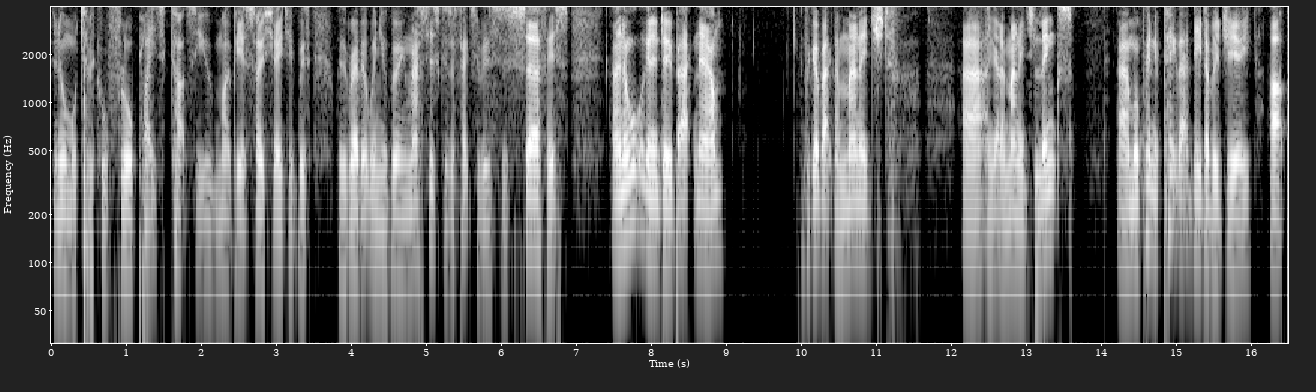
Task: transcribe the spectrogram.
the normal typical floor plates cuts that you might be associated with, with Revit when you're doing masses, because effectively this is a surface. And what we're going to do back now, if we go back to managed uh, and go to manage links. And we're going to pick that DWG up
